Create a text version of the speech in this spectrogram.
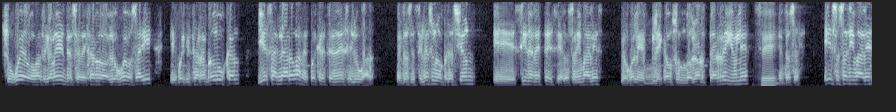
su, huevo básicamente o sea dejar los, huevos ahí y después que se reproduzcan y esas larvas después crecen en ese lugar. Entonces se le hace una operación eh, sin anestesia a los animales, lo cual le, le causa un dolor terrible. Sí. Entonces, esos animales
